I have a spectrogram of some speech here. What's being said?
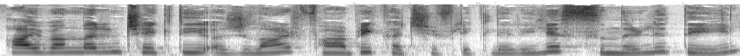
Hayvanların çektiği acılar fabrika çiftlikleriyle sınırlı değil.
